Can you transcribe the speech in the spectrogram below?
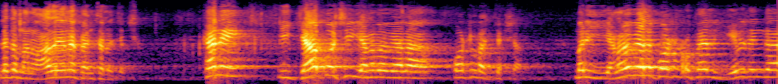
లేదా మనం ఆదాయాన్ని పెంచాలి అధ్యక్ష. కానీ ఈ గ్యాప్ వచ్చి ఎనభై వేల కోట్ల అధ్యక్ష. మరి ఎనభై వేల కోట్ల రూపాయలు ఏ విధంగా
